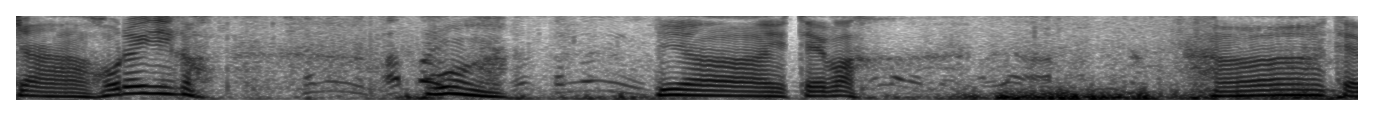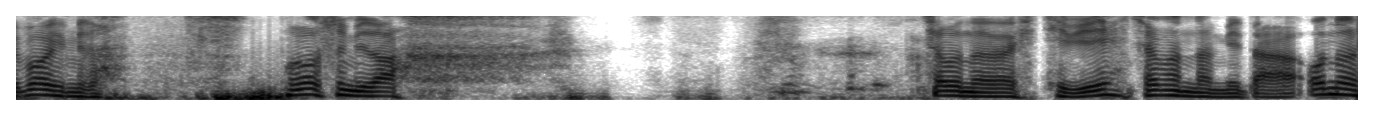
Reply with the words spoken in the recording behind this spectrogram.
자, 호래기가. 우와. 이야, 이 대박. 아, 대박입니다. 반갑습니다. 잡아나라 TV 잡아납니다. 오늘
